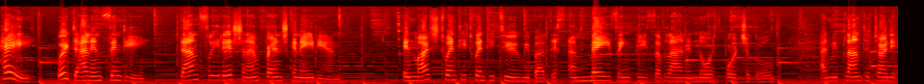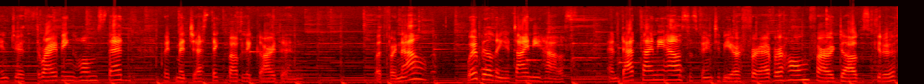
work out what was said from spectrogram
Hey, we're Dan and Sindy. Dan's Swedish and I'm French Canadian. In March 2022, we bought this amazing piece of land in North Portugal and we plan to turn it into a thriving homestead with majestic public garden. But for now, we're building a tiny house and that tiny house is going to be our forever home for our dogs Gruff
